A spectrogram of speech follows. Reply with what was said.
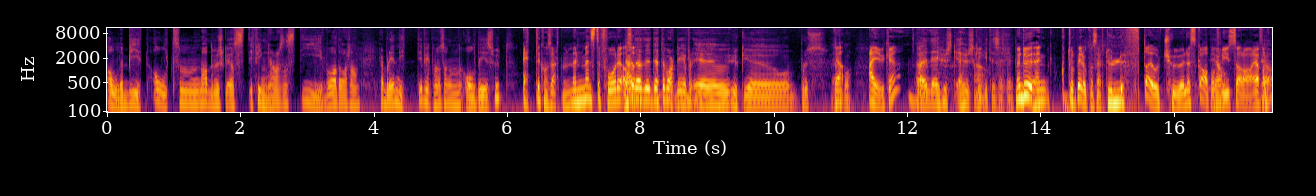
alle bit. Alt som hadde muskler. Og fingrene var sånn stive, og det var sånn Jeg ble 90, fikk meg en sånn oldies-ut. Etter konserten. Men mens det Nei, altså, det, det, dette varte i uh, uke pluss pluss ja. Ei uke? Nei, det- jeg husker, jeg husker Ja. ikke tidsaspektet. Men du, en torpedokonsert, du løfta jo kjøleskap og Ja. frysere. Ja.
